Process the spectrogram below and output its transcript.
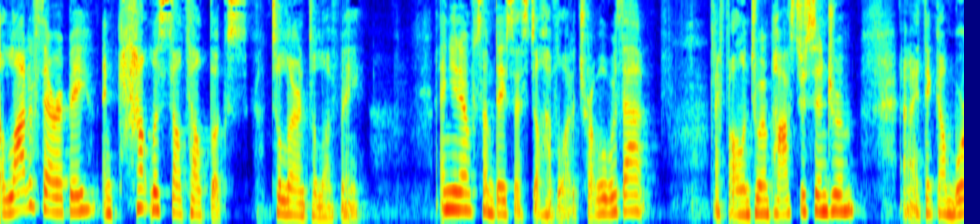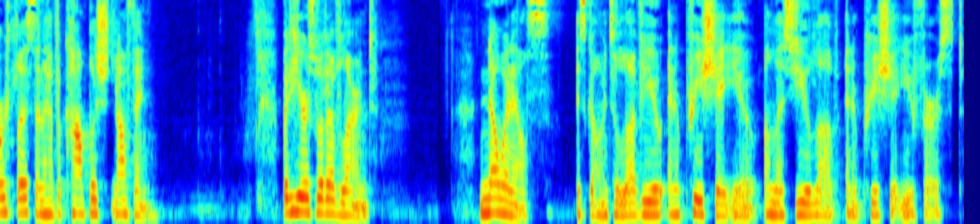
a lot of therapy and countless self help books to learn to love me. And you know, some days I still have a lot of trouble with that. I fall into imposter syndrome and I think I'm worthless and have accomplished nothing. But here's what I've learned no one else is going to love you and appreciate you unless you love and appreciate you first.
